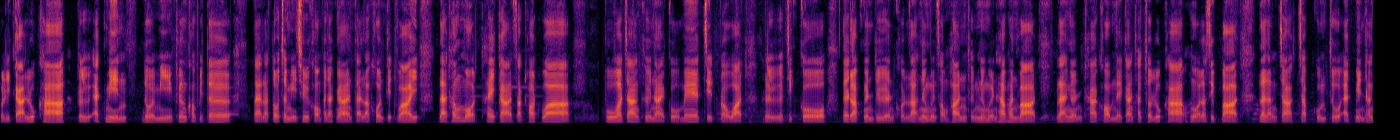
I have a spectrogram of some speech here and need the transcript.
บริการลูกค้า หรือแอดมินโดยมีเครื่องคอมพิวเตอร์ แต่ละโต๊ะจะมีชื่อของพนักงานแต่ละคนติดไว้ และทั้งหมดให้การซักทอดว่า ผู้ว่าจ้างคือนายโกเมศจิตประวัติ หรือจิกโก ได้รับเงินเดือนคนละ 12,000 ถึง 15,000 บาท และเงินค่าคอมในการชักชวนลูกค้าหัวละ 10 บาท และหลังจากจับกลุ่มตัวแอดมินทั้ง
